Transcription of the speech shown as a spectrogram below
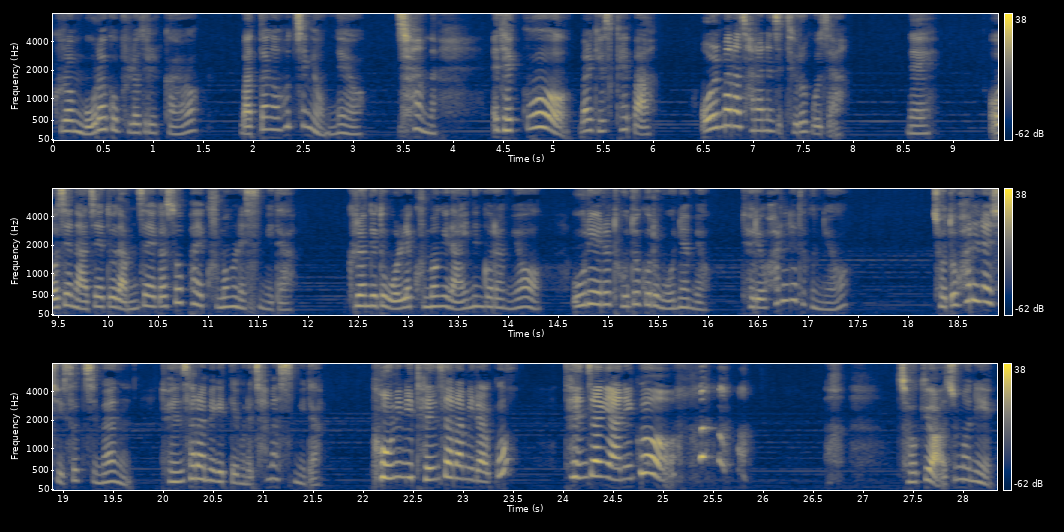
그럼 뭐라고 불러드릴까요? 마땅한 호칭이 없네요. 참, 됐고 말 계속해봐. 얼마나 잘하는지 들어보자. 네. 어제 낮에도 남자애가 소파에 구멍을 냈습니다. 그런데도 원래 구멍이 나 있는 거라며 우리 애를 도둑으로 모냐며 되려 화를 내더군요. 저도 화를 낼 수 있었지만 된 사람이기 때문에 참았습니다. 본인이 된 사람이라고? 된장이 아니고? 저기요, 아주머니.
